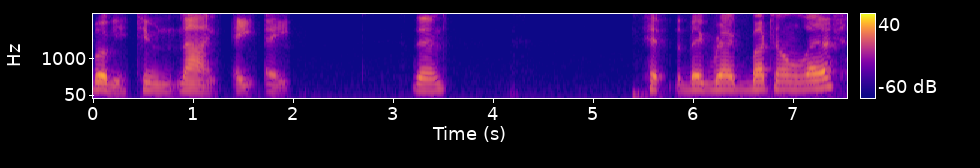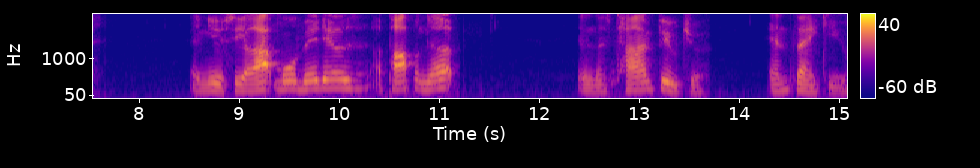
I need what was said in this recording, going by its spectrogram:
Boogie 2988, then hit the big red button on the left, and you'll see a lot more videos popping up in the time future. And thank you.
